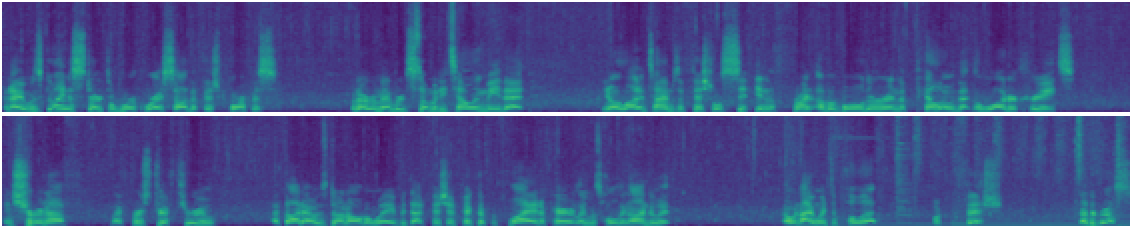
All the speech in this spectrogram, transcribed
And I was going to start to work where I saw the fish porpoise. But I remembered somebody telling me that you know, a lot of times a fish will sit in the front of a boulder or in the pillow that the water creates. And sure enough, my first drift through, I thought I was done all the way, but that fish had picked up the fly and apparently was holding on to it. And when I went to pull up, hooked the fish. Another gross.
